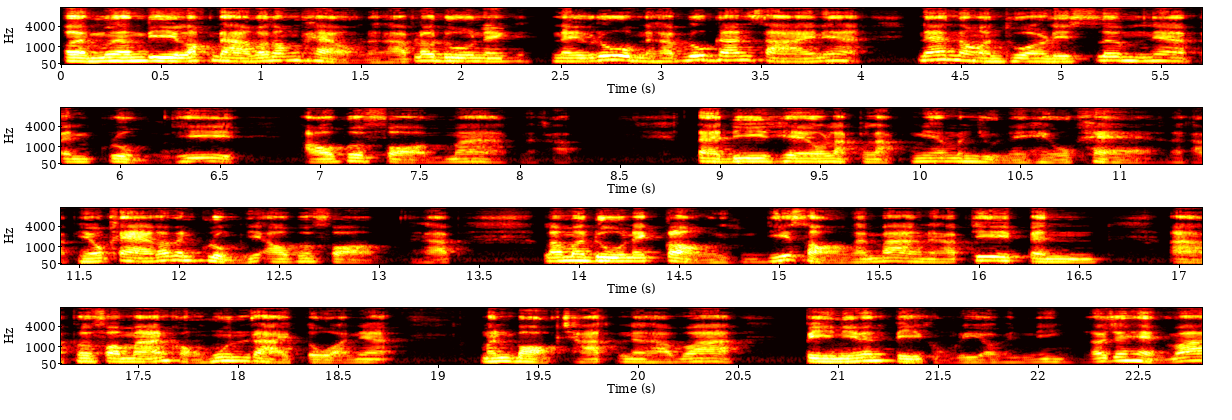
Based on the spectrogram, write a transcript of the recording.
เปิดเมืองดีล็อกดาวน์ก็ต้องแผ่วนะครับ เราดูในในรูปนะครับ รูปด้านซ้ายเนี่ยแน่นอน tourism เนี่ยเป็นกลุ่มที่ outperform มากนะครับ แต่ detail หลักๆเนี่ยมันอยู่ใน healthcare นะครับ healthcare ก็เป็นกลุ่มที่ outperform นะครับเรามาดูในกล่องที่ 2 กันบ้างนะครับ ที่เป็นอ่า performance ของหุ้นรายตัวเนี่ยมันบอกชัดนะครับว่าปีนี้เป็นปีของ reopening เราจะเห็นว่า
